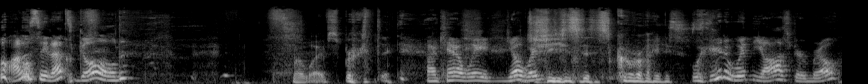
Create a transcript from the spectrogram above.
Honestly, that's gold. my wife's birthday I can't wait. Yo, we're, jesus christ we're gonna win the Oscar, bro.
